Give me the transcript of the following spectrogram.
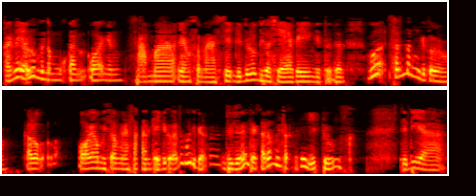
karena ya lo menemukan orang yang sama yang senasib jadi lo bisa sharing gitu. Dan gue seneng gitu kalau orang bisa merasakan kayak gitu karena gue juga jujur aja kadang merasakan kayak gitu. Jadi ya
